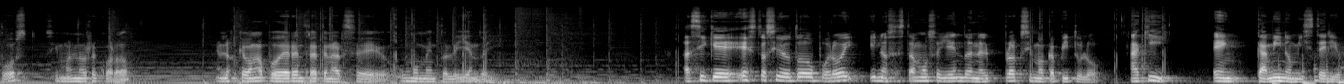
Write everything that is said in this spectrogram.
posts, si mal no recuerdo, en los que van a poder entretenerse un momento leyendo allí. Así que esto ha sido todo por hoy y nos estamos oyendo en el próximo capítulo, aquí en Camino Misterio.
